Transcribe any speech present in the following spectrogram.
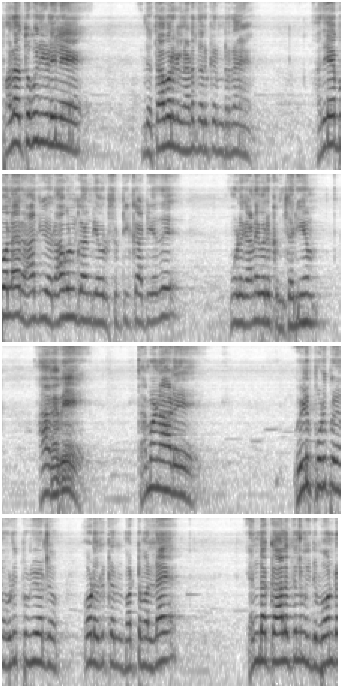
பல தொகுதிகளிலே இந்த தவறுகள் நடந்திருக்கின்றன. அதே போல் ராஜீவ் ராகுல் காந்தி அவர் சுட்டிக்காட்டியது உங்களுக்கு அனைவருக்கும் தெரியும். ஆகவே தமிழ்நாடு விழிப்புணர்வு விழிப்புணர்வோடு இருக்கிறது மட்டுமல்ல எந்த காலத்திலும் இது போன்ற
